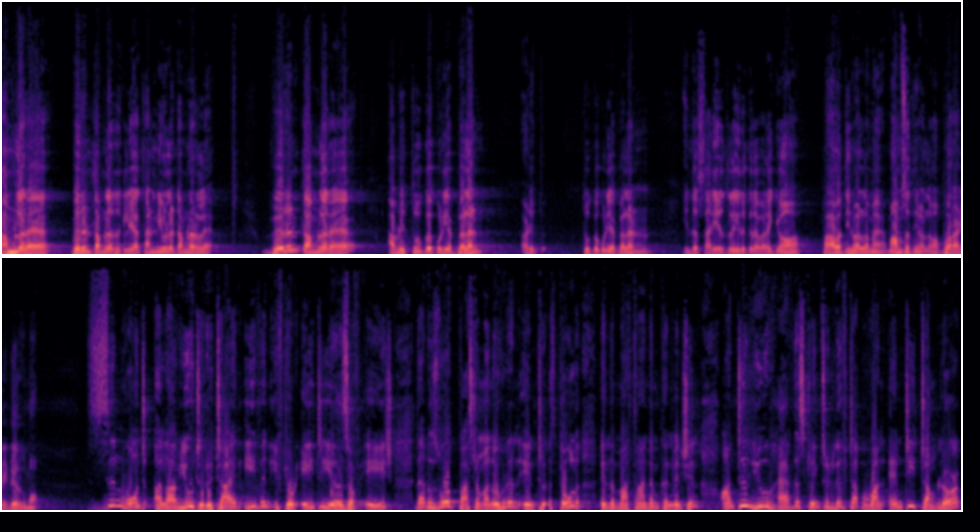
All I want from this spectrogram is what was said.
டம்ளரை வெறும் டம்ளர் இருக்கு இல்லையா? தண்ணி உள்ள டம்ளரில் வெறும் டம்ளரை அப்படி தூக்கக்கூடிய பலன் அப்படி தூக்கக்கூடிய பலன் இந்த சரீரத்தில் இருக்கிற வரைக்கும் பாவத்தின் வல்லமை மாம்சத்தின் வல்லமை போராடிட்டே இருக்குமா Sin won't allow you to retire even if you're 80 years of age. That is what Pastor Manoharan told in the Marthandam convention. Until you have the strength to lift up one empty tumbler,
